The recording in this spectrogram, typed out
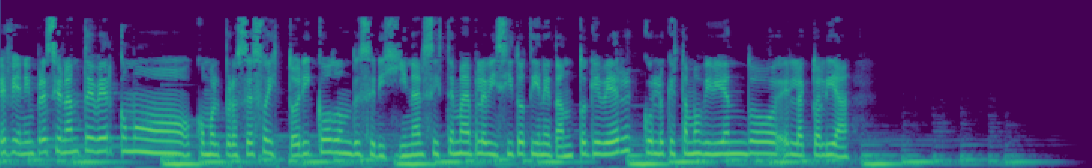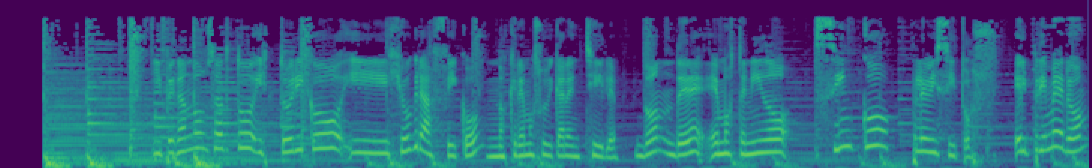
Es bien impresionante ver cómo, cómo, el proceso histórico donde se origina el sistema de plebiscito tiene tanto que ver con lo que estamos viviendo en la actualidad. Y pegando un salto histórico y geográfico, nos queremos ubicar en Chile, donde hemos tenido cinco plebiscitos. El primero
